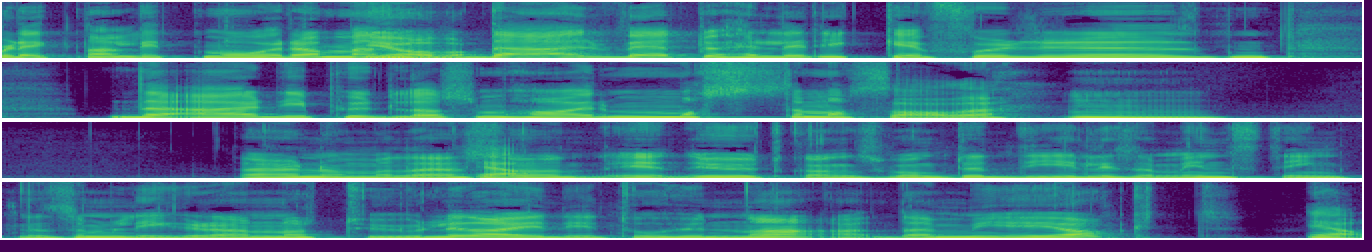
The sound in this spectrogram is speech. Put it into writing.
blekna litt med åra. Men Ja der vet du heller ikke, for eh, det er de pudla som har masse, masse av det. Det er noe med det. Så i, i utgangspunktet, de liksom instinktene som ligger der naturlig da, i de to hundene, det er mye jakt. Ja.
